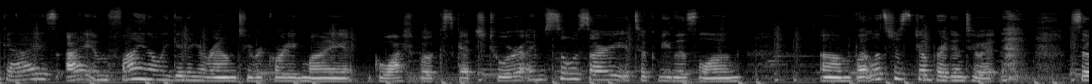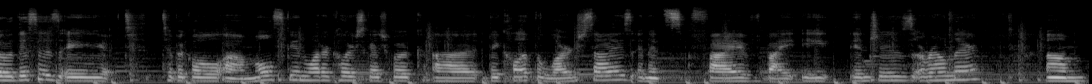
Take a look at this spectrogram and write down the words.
guys, I am finally getting around to recording my gouache book sketch tour. I'm so sorry it took me this long, um, but let's just jump right into it. so this is a typical um, Moleskine watercolor sketchbook. Uh, they call it the large size and it's five by eight inches around there. Um,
